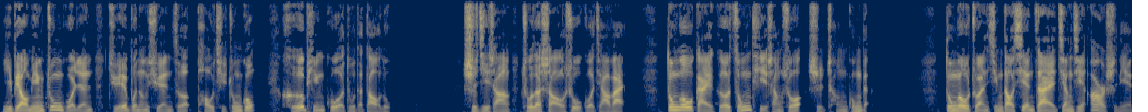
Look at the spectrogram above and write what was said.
以表明中国人绝不能选择抛弃中共、和平过渡的道路，实际上，除了少数国家外，东欧改革总体上说是成功的。东欧转型到现在将近二十年。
